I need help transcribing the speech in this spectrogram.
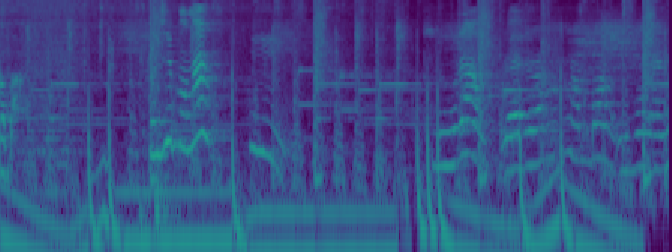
그린이야. 이거 봐. 보시보나? 음. 블루랑 레드랑 한번 이번에는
